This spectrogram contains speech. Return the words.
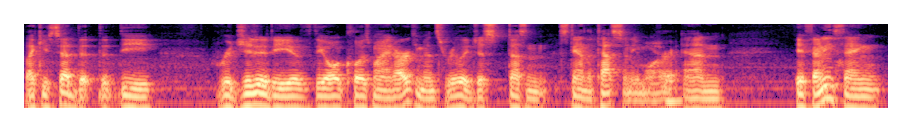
like you said, that the, the rigidity of the old closed-minded arguments really just doesn't stand the test anymore. And if anything,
